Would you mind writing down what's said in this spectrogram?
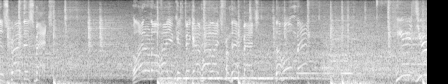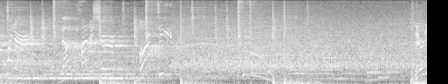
Describe this match. Well, I don't know how you can pick out highlights from that match. The whole match... Here's your winner, the Punisher, Martina. There it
